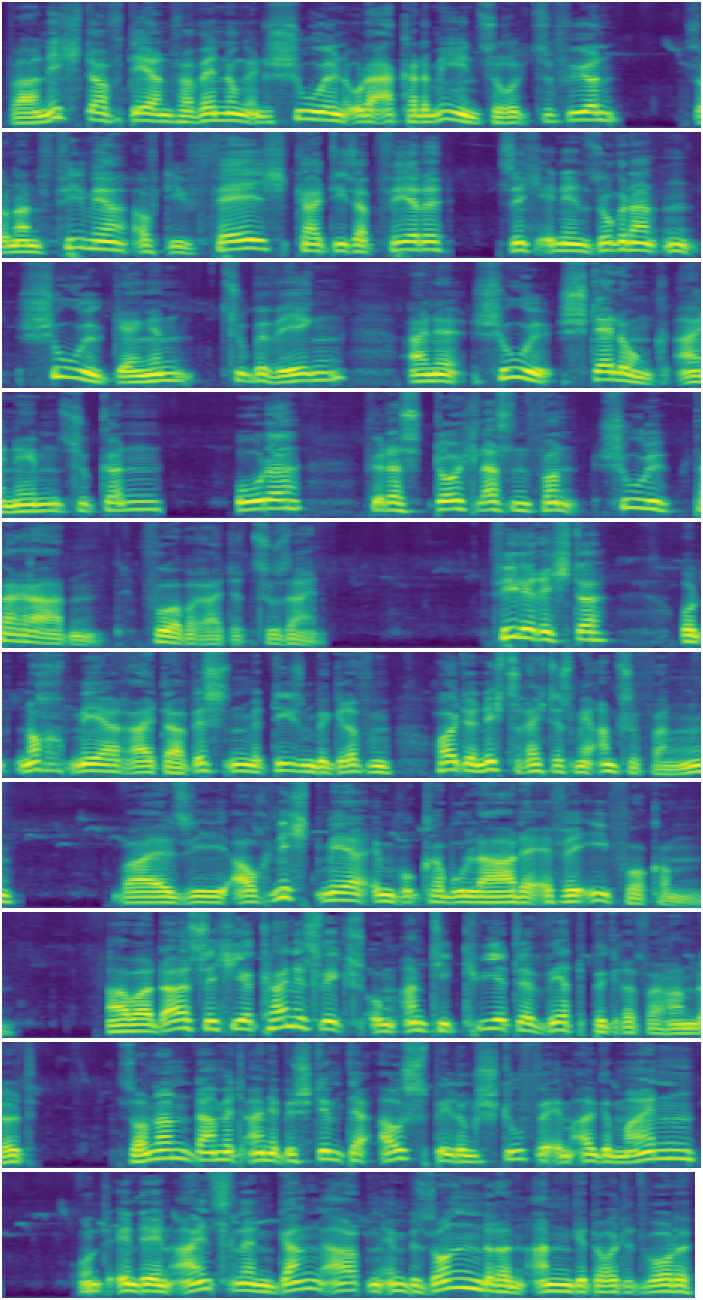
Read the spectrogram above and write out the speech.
war nicht auf deren Verwendung in Schulen oder Akademien zurückzuführen, sondern vielmehr auf die Fähigkeit dieser Pferde, sich in den sogenannten Schulgängen zu bewegen, eine Schulstellung einnehmen zu können oder für das Durchlassen von Schulparaden vorbereitet zu sein. Viele Richter und noch mehr Reiter wissen mit diesen Begriffen heute nichts Rechtes mehr anzufangen, weil sie auch nicht mehr im Vokabular der FEI vorkommen. Aber da es sich hier keineswegs um antiquierte Wertbegriffe handelt, sondern damit eine bestimmte Ausbildungsstufe im Allgemeinen und in den einzelnen Gangarten im Besonderen angedeutet wurde,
